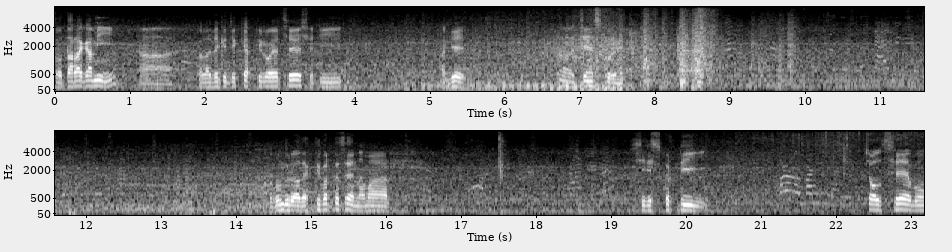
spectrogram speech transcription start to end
তো তার আগে আমি পেলা থেকে যে ক্যাপটি রয়েছে সেটি আগে চেঞ্জ করে নিই। তো বন্ধুরা, দেখতে পারতেছেন আমার সিরিজ কোডটি চলছে এবং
